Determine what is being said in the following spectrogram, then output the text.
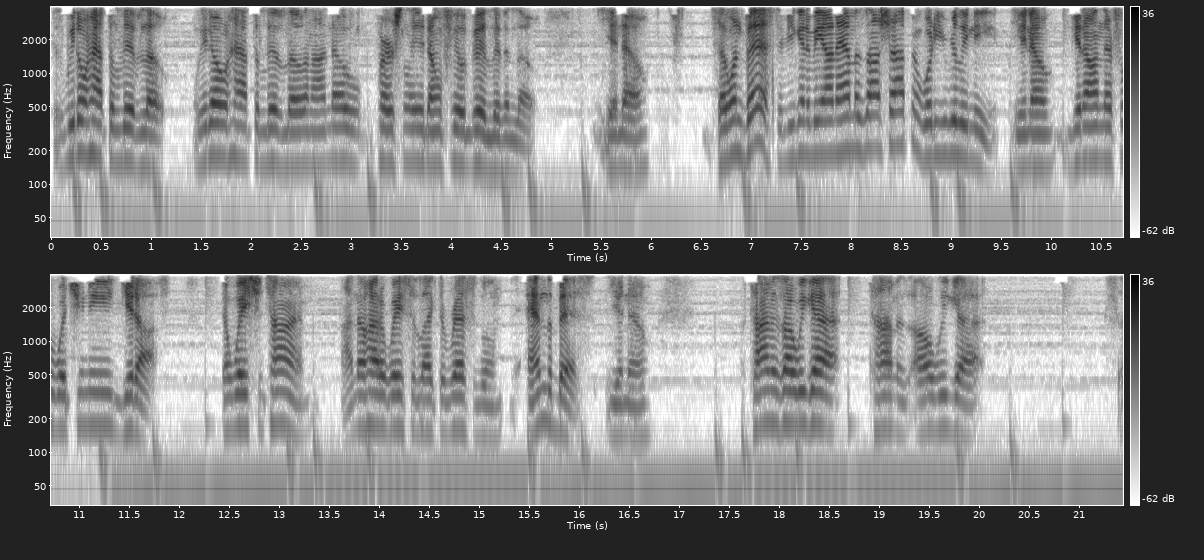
because we don't have to live low. We don't have to live low, and I know personally it don't feel good living low. You know, so invest. If you're going to be on Amazon shopping, what do you really need? You know, get on there for what you need. Get off. Don't waste your time. I know how to waste it like the rest of them, and the best. You know, time is all we got. Time is all we got. So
